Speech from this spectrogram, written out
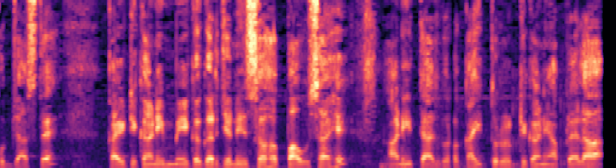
खूप जास्त आहे. काही ठिकाणी मेघगर्जनेसह पाऊस आहे आणि त्याचबरोबर काही तुरळक ठिकाणी आपल्याला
